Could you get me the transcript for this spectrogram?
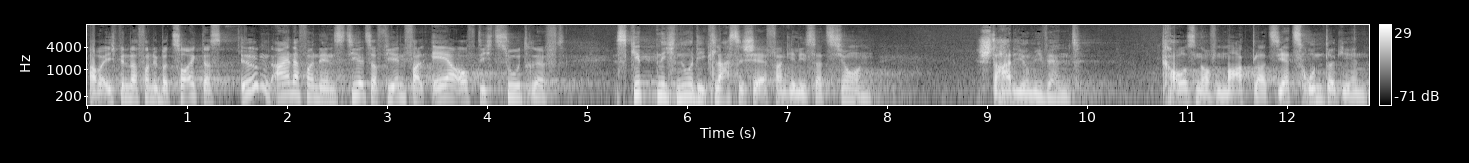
Aber ich bin davon überzeugt, dass irgendeiner von den Stils auf jeden Fall eher auf dich zutrifft. Es gibt nicht nur die klassische Evangelisation, Stadium-Event, draußen auf dem Marktplatz, jetzt runtergehen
